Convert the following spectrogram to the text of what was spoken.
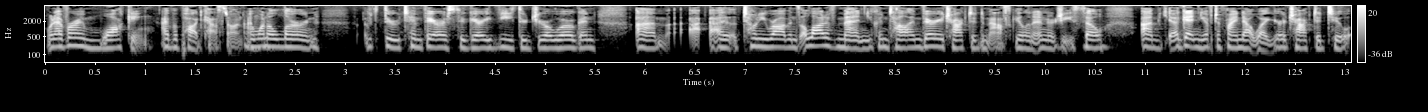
whenever I'm walking. I have a podcast on. Mm-hmm. I want to learn through Tim Ferriss, through Gary Vee, through Joe Rogan, um, I, I, Tony Robbins, a lot of men, you can tell I'm very attracted to masculine energy. So, um, again, you have to find out what you're attracted to.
